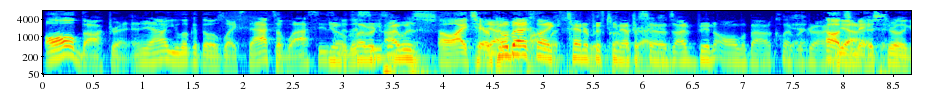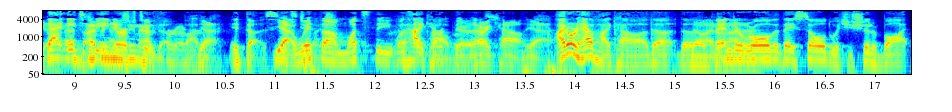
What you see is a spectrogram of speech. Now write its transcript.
all doctrine, and now you look at those like stats of last season You know, to this clever. season. I was Oh, I tear Yeah. people go back apart like with- ten or with fifteen Clever Dragon. episodes. I've been all about Clever Yeah. Dragon. Oh, it's Yeah, amazing. it's really good. That needs That's- to I've be been nerfed using too, that though. forever. By the Yeah. way, it does. yeah, It's too with much. um, what's the what's high the perk caliber there? The ones. high cal, yeah. I don't have high cal. The the No, I don't vendor either. roll that they sold, which you should have bought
